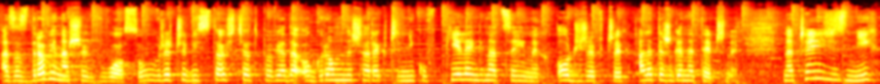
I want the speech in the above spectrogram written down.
A za zdrowie naszych włosów w rzeczywistości odpowiada ogromny szereg czynników pielęgnacyjnych, odżywczych, ale też genetycznych. Na część z nich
